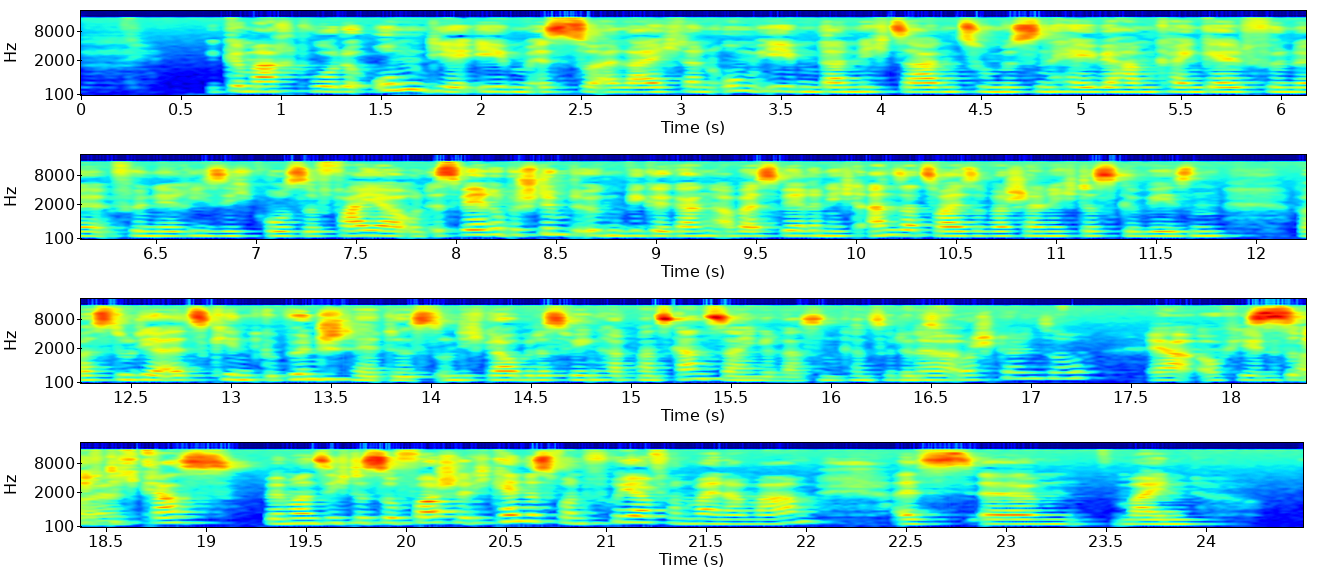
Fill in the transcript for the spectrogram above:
gemacht wurde, um dir eben es zu erleichtern, um eben dann nicht sagen zu müssen, hey, wir haben kein Geld für eine, für eine riesig große Feier. Und es wäre bestimmt irgendwie gegangen, aber es wäre nicht ansatzweise wahrscheinlich das gewesen, was du dir als Kind gewünscht hättest. Und ich glaube, deswegen hat man es ganz sein gelassen. Kannst du dir das Ja. vorstellen so? Ja, auf jeden Das ist Fall. richtig krass, wenn man sich das so vorstellt. Ich kenne das von früher von meiner Mom, als ähm, mein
